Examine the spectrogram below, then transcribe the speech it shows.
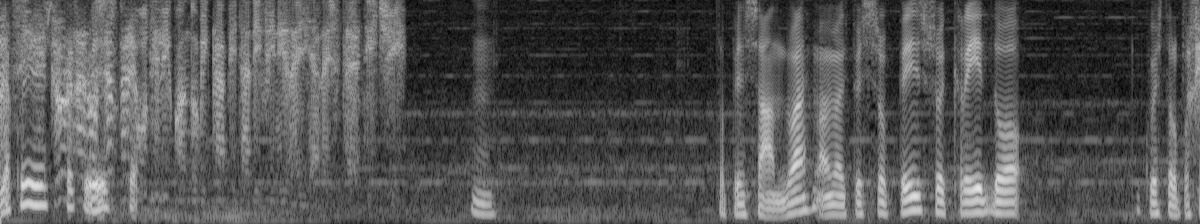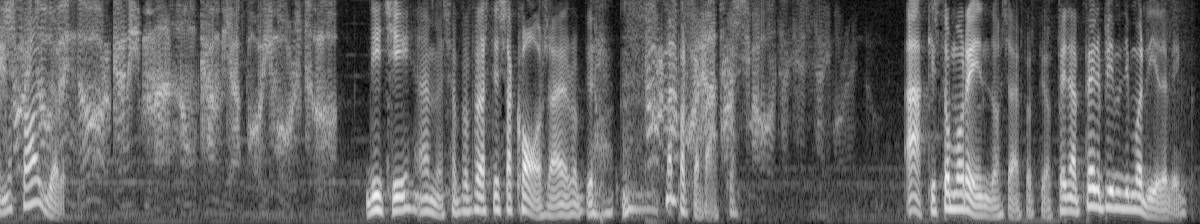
via queste, Tornano queste. sempre utili quando mi capita di finire gli anestetici. Sto pensando, eh. Ma penso, penso e credo che questo lo possiamo togliere. vendo organi, ma non cambia poi molto. Dici? Eh, ma è proprio la stessa cosa, eh, proprio. Ma porca vacca. prossima volta che stai morendo. Ah, che sto morendo, cioè proprio appena, appena prima di morire vengo.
